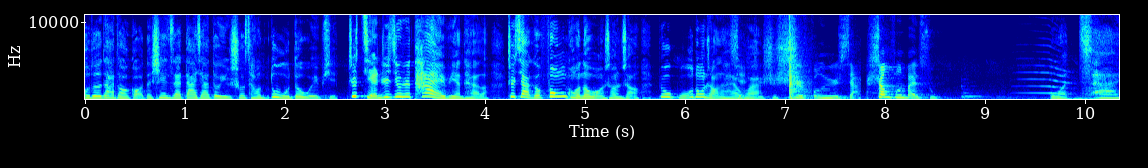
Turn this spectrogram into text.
啊肚兜大盗搞的现在大家都以收藏肚兜为癖，这简直就是太变态了！这价格疯狂的往上涨，比我古董涨得还快，是世风日下，伤风败俗。我猜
